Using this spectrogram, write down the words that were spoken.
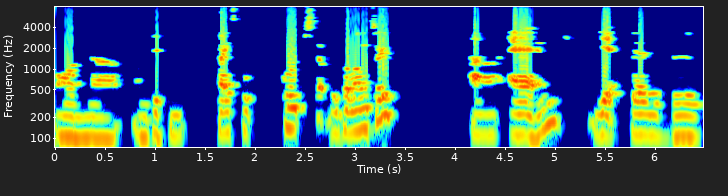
on, uh, on different Facebook groups that we belong to. Uh, and yeah, there's, there's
